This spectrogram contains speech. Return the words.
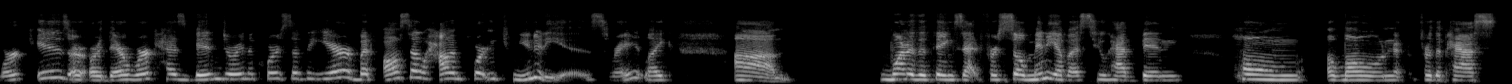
work is or, or, their work has been during the course of the year, but also how important community is, right? Like um, one of the things that for so many of us who have been home alone for the past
